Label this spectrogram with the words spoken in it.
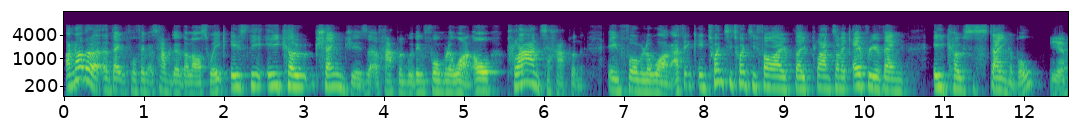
another eventful thing that's happened over the last week is the eco changes that have happened within Formula One, or plan to happen in Formula One. I think in 2025 they plan to make every event eco-sustainable, yeah.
